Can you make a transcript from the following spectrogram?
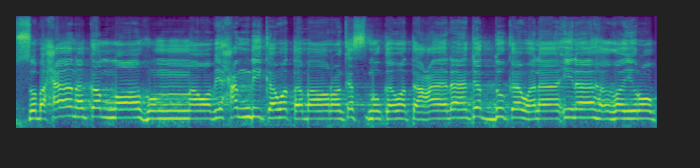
سبحانك اللهم وبحمدك وتبارك اسمك وتعالى جدك ولا إله غيرك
